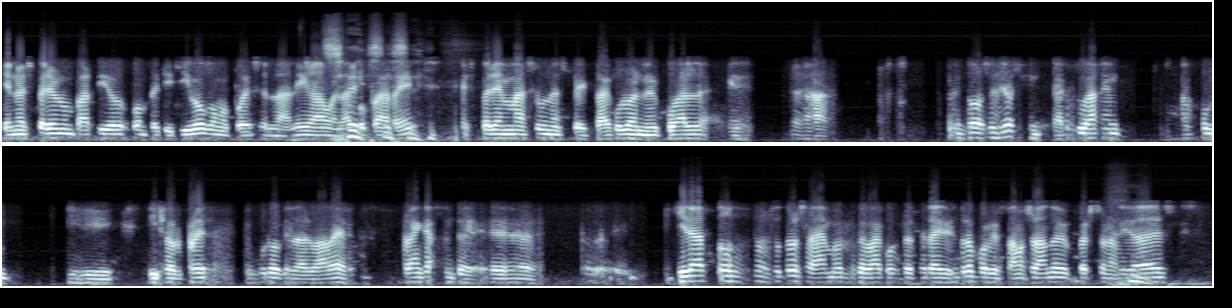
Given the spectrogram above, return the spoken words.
que no esperen un partido competitivo como puede ser en la Liga o en la Copa Rey, esperen más un espectáculo en el cual eh, todos ellos interactúan y, y sorpresas, seguro que las va a haber. Francamente, eh, siquiera todos nosotros sabemos lo que va a acontecer ahí dentro porque estamos hablando de personalidades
